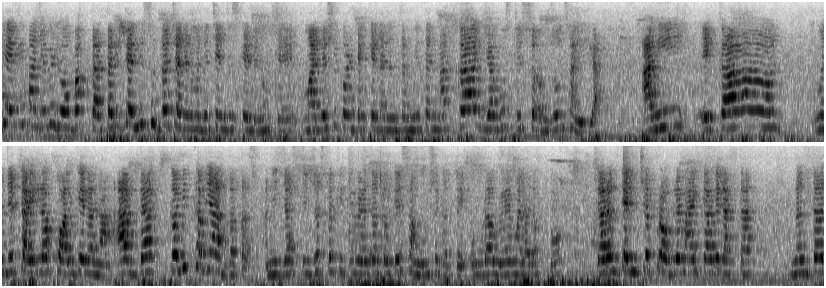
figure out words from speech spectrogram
डेली माझे व्हिडिओ बघतात तरी त्यांनी सुद्धा चॅनलमध्ये चेंजेस केले नव्हते. माझ्याशी कॉन्टॅक्ट केल्यानंतर मी त्यांना का या गोष्टी समजून सांगितल्या? आणि एका म्हणजे ताईला कॉल केला ना अर्धा कमीत कमी अर्धा तास. आणि जास्तीत जास्त किती वेळ जातो ते सांगू शकत नाही. एवढा वेळ मला लागतो. कारण त्यांचे प्रॉब्लेम ऐकावे लागतात. नंतर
